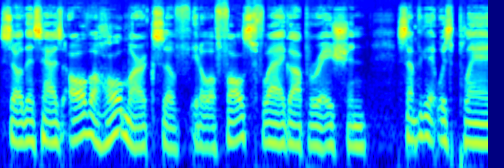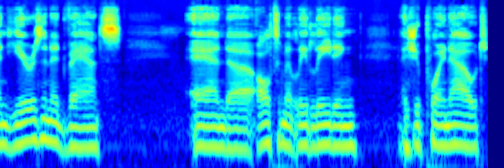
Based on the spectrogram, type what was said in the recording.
So this has all the hallmarks of you know a false flag operation, something that was planned years in advance, and uh, ultimately leading, as you point out,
